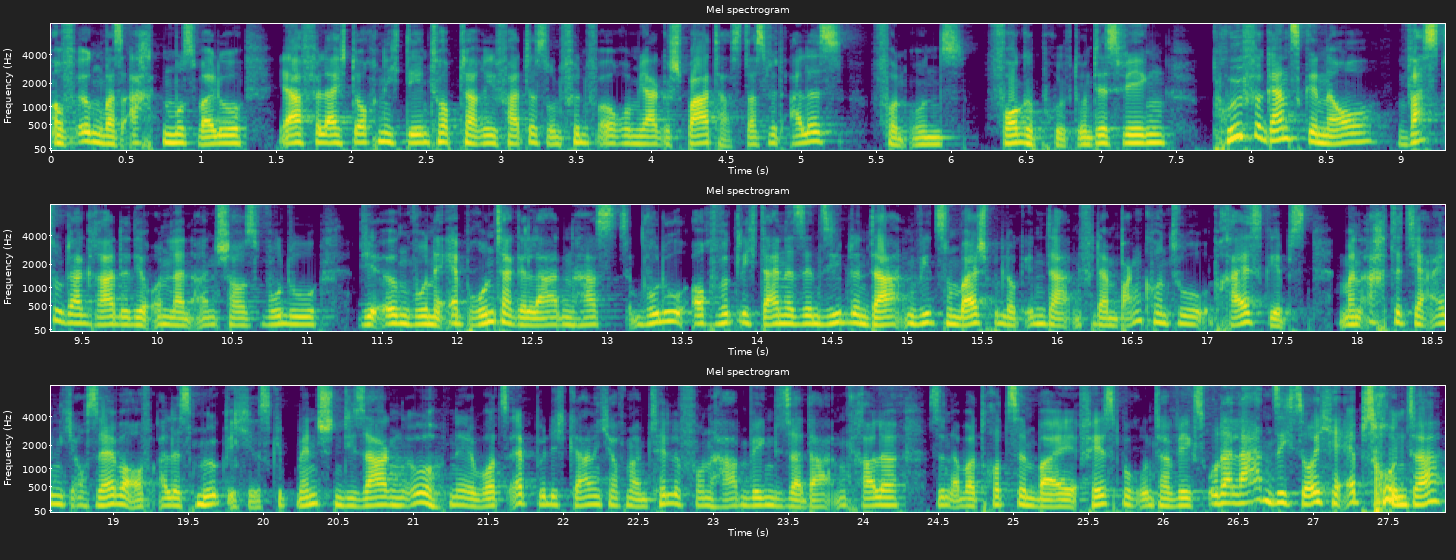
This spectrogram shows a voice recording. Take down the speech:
auf irgendwas achten musst, weil du ja vielleicht doch nicht nicht den Top-Tarif hattest und 5 Euro im Jahr gespart hast. Das wird alles von uns vorgeprüft. Und deswegen prüfe ganz genau, was du da gerade dir online anschaust, wo du dir irgendwo eine App runtergeladen hast, wo du auch wirklich deine sensiblen Daten, wie zum Beispiel Login-Daten für dein Bankkonto preisgibst. Man achtet ja eigentlich auch selber auf alles Mögliche. Es gibt Menschen, die sagen, oh, nee, WhatsApp würde ich gar nicht auf meinem Telefon haben wegen dieser Datenkralle, sind aber trotzdem bei Facebook unterwegs oder laden sich solche Apps runter,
